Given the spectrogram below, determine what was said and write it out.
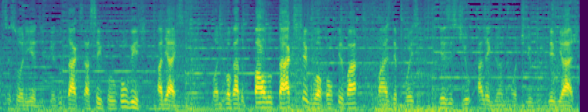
assessoria de Pedro Tax aceitou o convite. Aliás, o advogado Paulo Tax chegou a confirmar, mas depois desistiu alegando motivo de viagem.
